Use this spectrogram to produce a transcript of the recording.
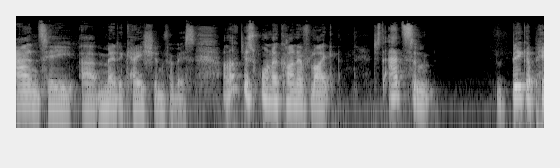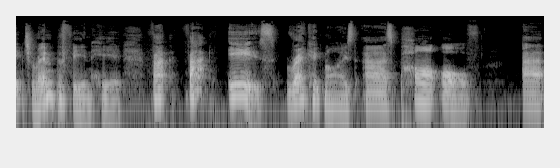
anti uh, medication for this. And I just want to kind of like just add some bigger picture empathy in here. That that is recognised as part of uh,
